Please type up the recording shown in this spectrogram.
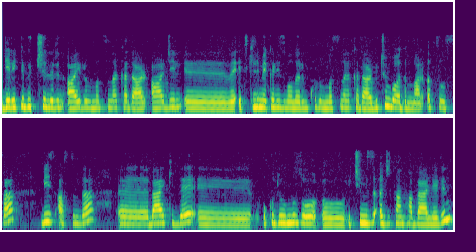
gerekli bütçelerin ayrılmasına kadar, acil e, ve etkili mekanizmaların kurulmasına kadar bütün bu adımlar atılsa biz aslında e, belki de e, okuduğumuz o, o içimizi acıtan haberlerin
